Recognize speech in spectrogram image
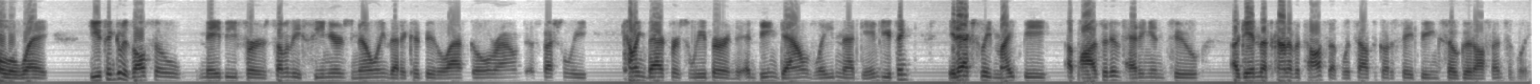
pull away. Do you think it was also maybe for some of these seniors knowing that it could be the last go around, especially coming back for Weber and, and being down late in that game? Do you think it actually might be a positive heading into a game that's kind of a toss up with South Dakota State being so good offensively?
